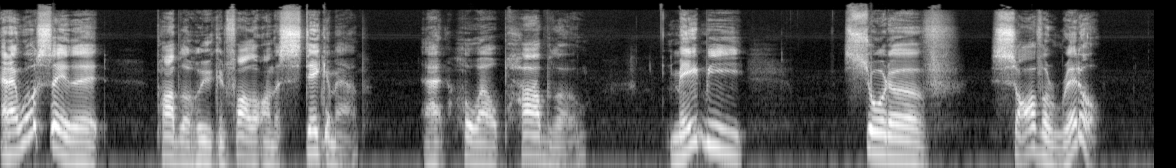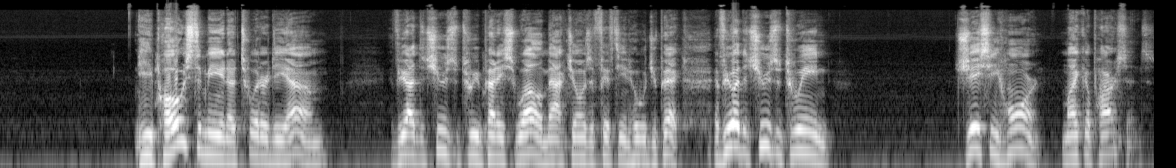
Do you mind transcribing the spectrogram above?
And I will say that Pablo, who you can follow on the Steak-umm app at Joel Pablo, made me sort of solve a riddle he posed to me in a Twitter DM if you had to choose between Penei Sewell and Mac Jones at 15, who would you pick? If you had to choose between Jaycee Horn, Micah Parsons,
